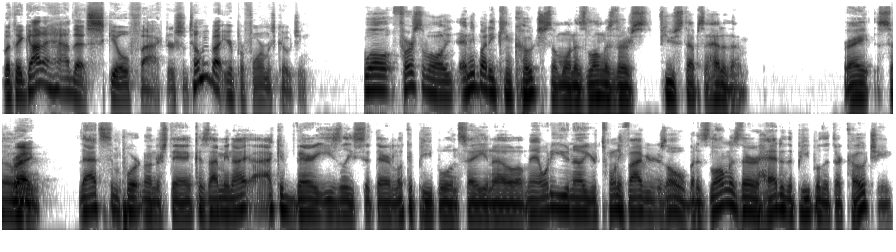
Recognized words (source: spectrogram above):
but they got to have that skill factor. So tell me about your performance coaching. Well, first of all, anybody can coach someone as long as there's a few steps ahead of them right? So right. that's important to understand because I mean, I, I could very easily sit there and look at people and say, you know, oh, man, what do you know? You're 25 years old, but as long as they're ahead of the people that they're coaching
